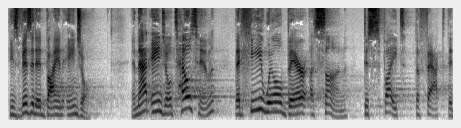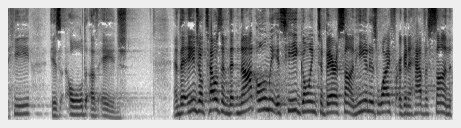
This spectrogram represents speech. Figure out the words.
He's visited by an angel, and that angel tells him that he will bear a son despite the fact that he is old of age. And the angel tells him that not only is he going to bear a son, he and his wife are going to have a son,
